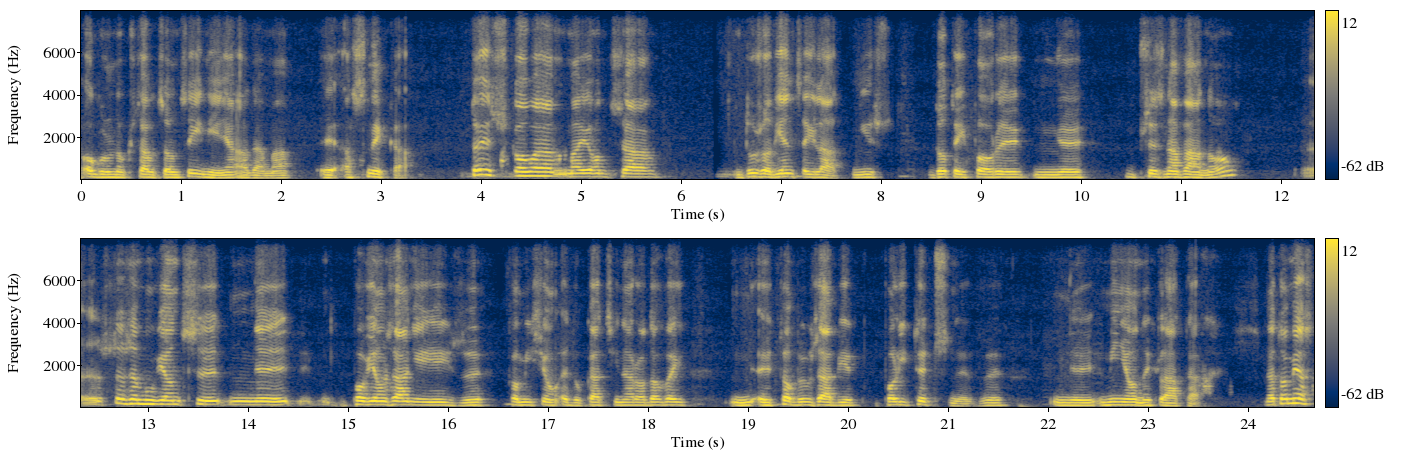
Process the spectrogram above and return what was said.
ogólnokształcącej imienia Adama y, Asnyka. To jest szkoła mająca dużo więcej lat niż do tej pory y, przyznawano. E, szczerze mówiąc, y, powiązanie jej z Komisją Edukacji Narodowej to był zabieg polityczny w minionych latach. Natomiast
